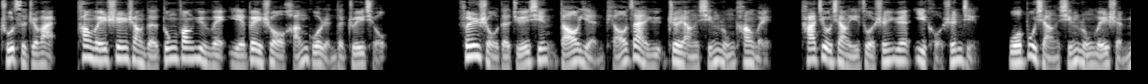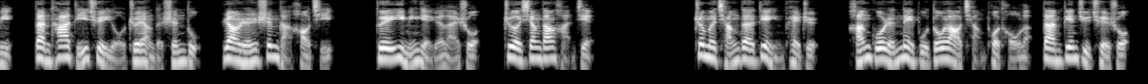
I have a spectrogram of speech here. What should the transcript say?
除此之外，汤唯身上的东方韵味也备受韩国人的追求。分手的决心导演朴赞玉这样形容汤唯。他就像一座深渊，一口深井。我不想形容为神秘，但他的确有这样的深度，让人深感好奇。对一名演员来说，这相当罕见。这么强的电影配置，韩国人内部都要抢破头了。但编剧却说，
